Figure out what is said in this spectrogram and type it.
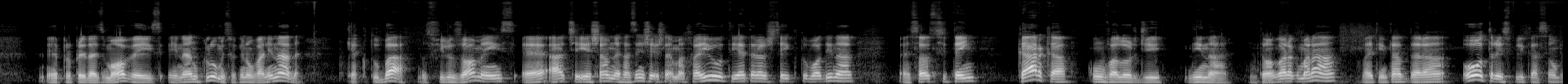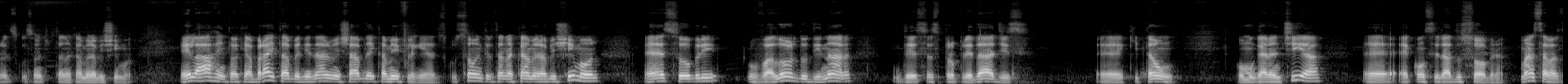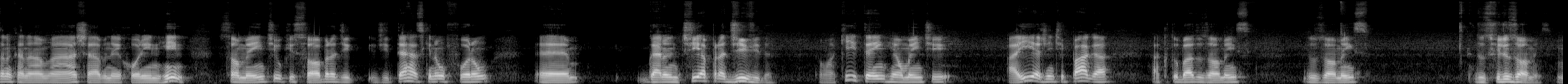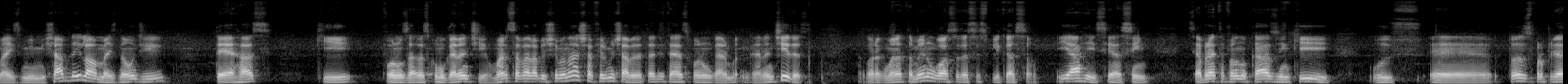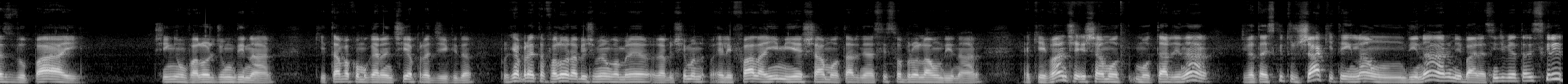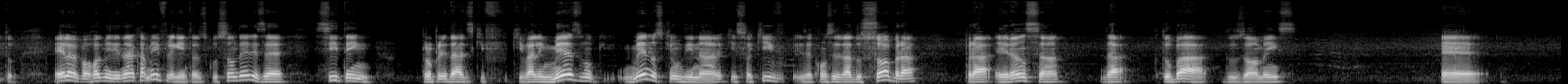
é, propriedades móveis, Einan Klum, isso aqui não vale nada. Que a Ktubá dos filhos homens é Ach Yesham Nechassin Shelem Achrayut, Yeter Al Shtei Ktubá Dinar. É só se tem carca com valor de dinar. Então agora a Gemara vai tentar dar outra explicação para a discussão entre Tanakam e Rabi Shimon. Ela, então aqui a Braita Bedinar Mishab de Kamifleg. A discussão entre Tanakam e Rabi Shimon é sobre o valor do dinar dessas propriedades é, que estão como garantia é, é considerado sobra. Somente o que sobra de, de terras que não foram é, garantia para dívida. Então aqui tem realmente aí a gente paga a ktubá dos homens dos homens dos filhos homens, mas Mimishab Deiló, mas não de terras que foram usadas como garantia. O Mar Shafir Mishab, até de terras foram garantidas. Agora a Gamara também não gosta dessa explicação. E a se é assim. Se a Braita está falando no caso em que os, é, todas as propriedades do pai tinham um valor de um dinar, que estava como garantia para a dívida, porque a Braita falou, Rabi Shimon, Rabi Shimon ele fala, Dinar, se sobrou lá um dinar, é que Esha Motar Dinar, devia estar escrito, já que tem lá um dinar, me baile, assim devia estar escrito. Ele vai para dinar camifleg, então a discussão deles é se tem propriedades que, que valem mesmo menos que um dinar, que isso aqui é considerado sobra para herança da Ktubá dos homens, é,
